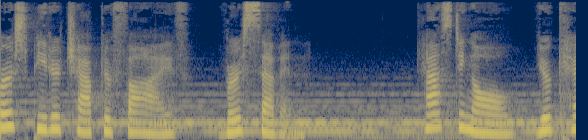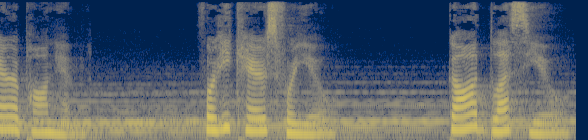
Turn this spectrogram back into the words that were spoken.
1 Peter chapter 5, verse 7. Casting all your care upon him, for he cares for you. God bless you.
